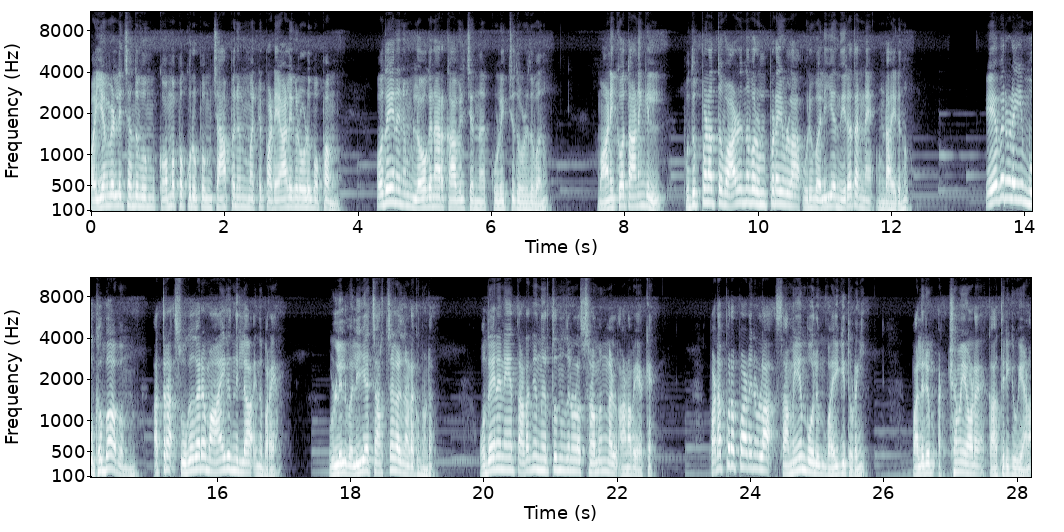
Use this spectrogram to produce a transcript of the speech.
പയ്യം വെള്ളിച്ചന്തവും കോമപ്പക്കുറുപ്പും ചാപ്പനും മറ്റു പടയാളികളോടുമൊപ്പം ഒതേനനും ലോകനാർ കാവിൽ ചെന്ന് കുളിച്ചു തൊഴുതു വന്നു. മാണിക്കോത്താണെങ്കിൽ പുതുപ്പണത്ത് വാഴുന്നവർ ഉൾപ്പെടെയുള്ള ഒരു വലിയ നിര തന്നെ ഉണ്ടായിരുന്നു. ഏവരുടെയും മുഖഭാവം അത്ര സുഖകരമായിരുന്നില്ല എന്ന് പറയാം. ഉള്ളിൽ വലിയ ചർച്ചകൾ നടക്കുന്നുണ്ട്. ഉദയനനെ തടഞ്ഞു നിർത്തുന്നതിനുള്ള ശ്രമങ്ങൾ ആണവയൊക്കെ. പടപ്പുറപ്പാടിനുള്ള സമയം പോലും വൈകി തുടങ്ങി. പലരും അക്ഷമയോടെ കാത്തിരിക്കുകയാണ്.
